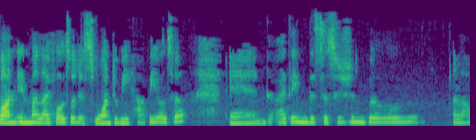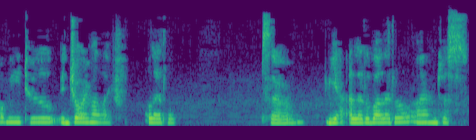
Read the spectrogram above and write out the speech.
fun in my life also just want to be happy also. And i think this decision will allow me to enjoy my life a little. So yeah a little by little i'm just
